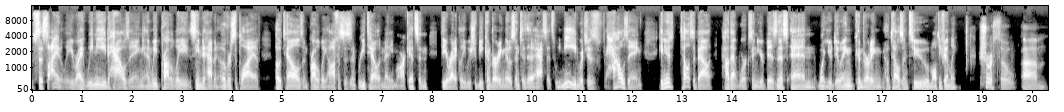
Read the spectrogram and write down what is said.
societally, right? We need housing and we probably seem to have an oversupply of hotels and probably offices and retail in many markets. And theoretically, we should be converting those into the assets we need, which is housing. Can you tell us about how that works in your business and what you're doing converting hotels into multifamily? Sure. So, um,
